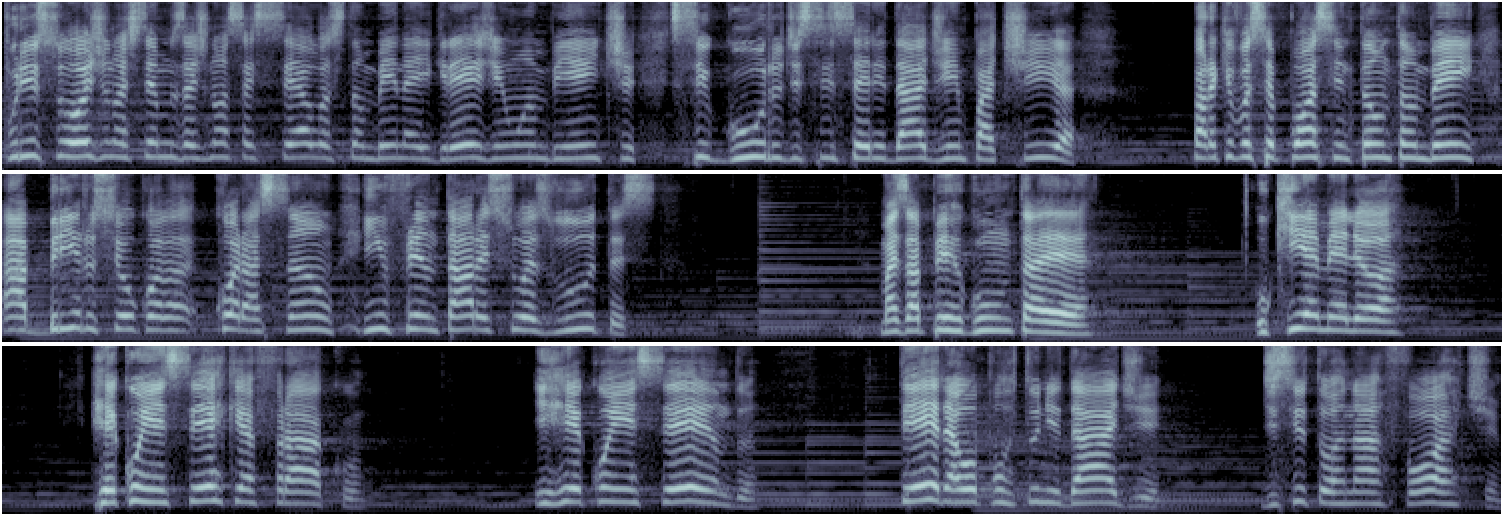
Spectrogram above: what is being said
Por isso, hoje nós temos as nossas células também na igreja, em um ambiente seguro de sinceridade e empatia, para que você possa então também abrir o seu coração e enfrentar as suas lutas. Mas a pergunta é: o que é melhor? Reconhecer que é fraco e reconhecendo ter a oportunidade de se tornar forte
